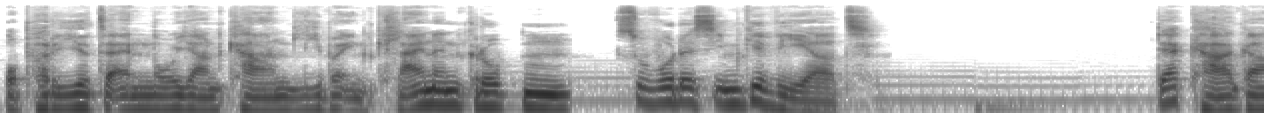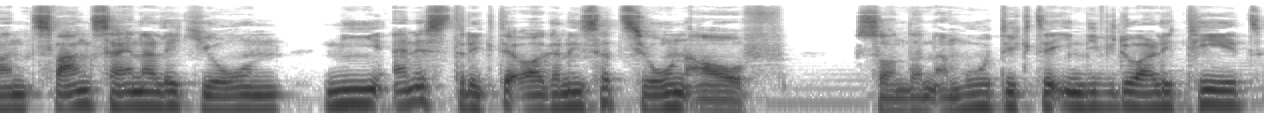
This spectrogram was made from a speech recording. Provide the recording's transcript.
Operierte ein Noyan Khan lieber in kleinen Gruppen, so wurde es ihm gewährt. Der Kagan zwang seiner Legion nie eine strikte Organisation auf, sondern ermutigte Individualität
